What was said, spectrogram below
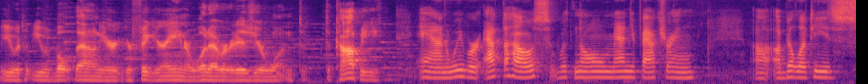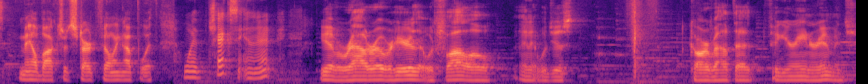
you would you would bolt down your, your figurine or whatever it is you're wanting to, to copy. and we were at the house with no manufacturing uh, abilities Mailbox would start filling up with with checks in it. You have a router over here that would follow and it would just carve out that figurine or image.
